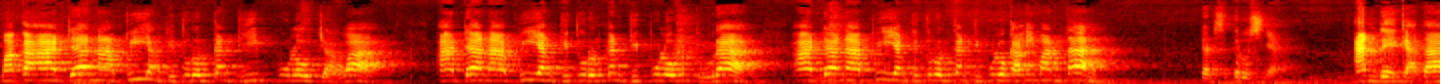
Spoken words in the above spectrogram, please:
maka ada nabi yang diturunkan di Pulau Jawa, ada nabi yang diturunkan di Pulau Madura, ada nabi yang diturunkan di Pulau Kalimantan dan seterusnya. Andai kata,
